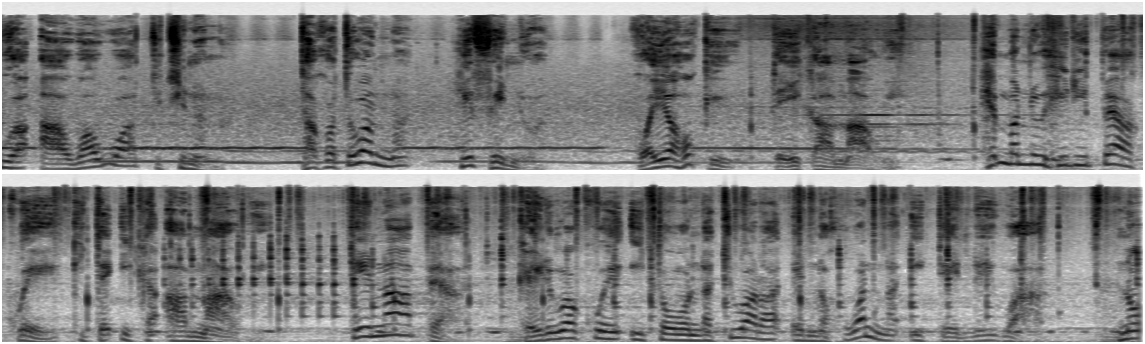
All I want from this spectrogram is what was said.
kua āwāwā te tinana. Takoto ana he whenua, koia hoki te Ika-a-Māui. He manuhiri pea koe ki te Ika-a-Māui. Tēnā pea, kei runga koe i tōna tuara e noho ana i tēnei wā. Nō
